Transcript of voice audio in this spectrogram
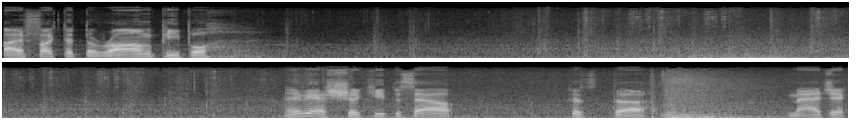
I fucked with the wrong people. Maybe I should keep this out. Because the magic.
